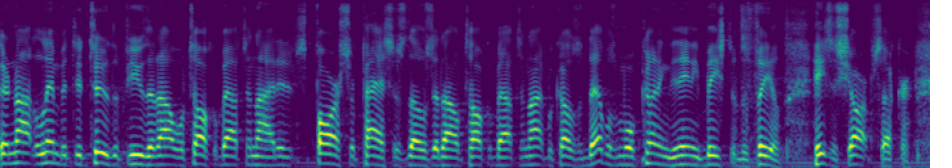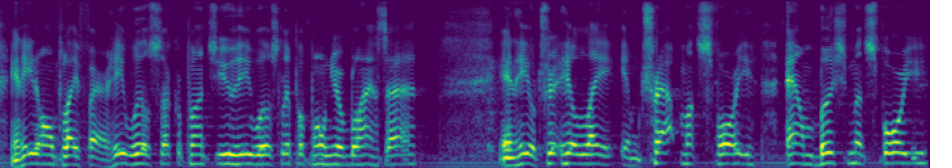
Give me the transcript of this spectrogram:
they're not limited to the few that I will talk about tonight. It far surpasses those that I'll talk about tonight because the devil's more cunning than any beast of the field. He's a sharp sucker, and he don't play fair. He will sucker punch you. He will slip up on your blind side and he'll, he'll lay entrapments for you, ambushments for you.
